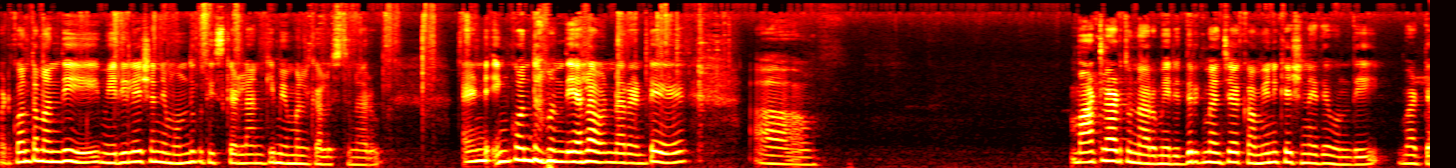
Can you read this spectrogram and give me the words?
బట్ కొంతమంది మీ రిలేషన్ని ముందుకు తీసుకెళ్ళడానికి మిమ్మల్ని కలుస్తున్నారు. అండ్ ఇంకొంతమంది ఎలా ఉన్నారంటే మాట్లాడుతున్నారు. మీరిద్దరికి మధ్య కమ్యూనికేషన్ అయితే ఉంది. బట్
